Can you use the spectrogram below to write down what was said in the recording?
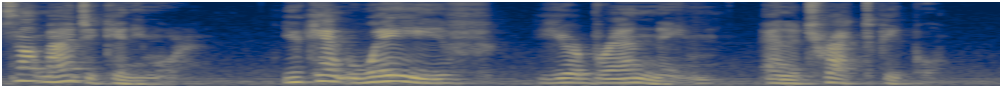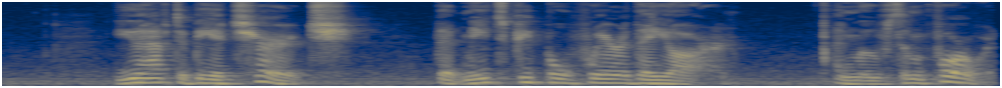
it's not magic anymore. You can't wave your brand name and attract people. You have to be a church that meets people where they are and moves them forward.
